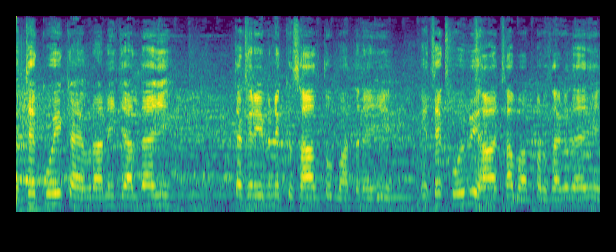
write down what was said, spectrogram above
ਇੱਥੇ ਕੋਈ ਕੈਮਰਾ ਨਹੀਂ ਚੱਲਦਾ ਜੀ, ਤਕਰੀਬਨ 1 ਸਾਲ ਤੋਂ ਬੰਦ ਨੇ ਜੀ। ਇੱਥੇ ਕੋਈ ਵੀ ਹਾਦਸਾ ਵਾਪਰ ਸਕਦਾ ਜੀ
